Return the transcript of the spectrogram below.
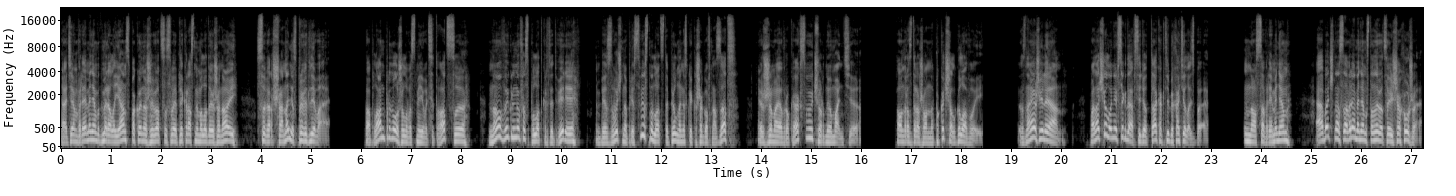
А тем временем адмирал Ян спокойно живет со своей прекрасной молодой женой. Совершенно несправедливо!» Поплан продолжил высмеивать ситуацию, но, выглянув из полуоткрытой двери, беззвучно присвистнул и отступил на несколько шагов назад, сжимая в руках свою черную мантию. Он раздраженно покачал головой. «Знаешь, Юлиан, поначалу не всегда все идет так, как тебе хотелось бы. Но со временем... Обычно со временем становится еще хуже».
